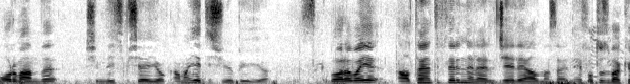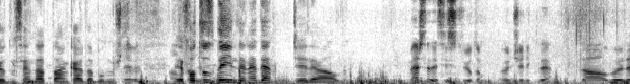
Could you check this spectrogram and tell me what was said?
ormandı. Şimdi hiçbir şey yok ama yetişiyor, büyüyor. Bu arabayı alternatiflerin nelerdi? CLA almasaydın. F30 bakıyordun sen de hatta Ankara'da bulmuştuk. Evet. F30 değil de neden CLA aldın? Mercedes istiyordum öncelikle. Daha böyle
